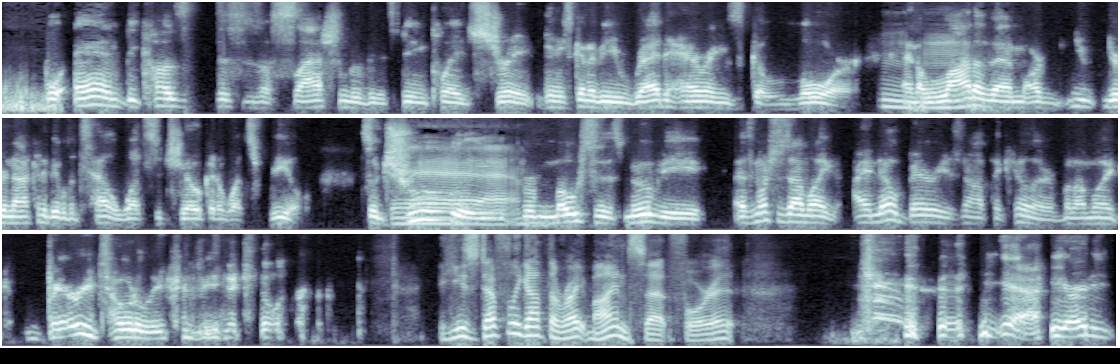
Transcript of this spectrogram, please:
Well, and because this is a slash movie that's being played straight, there's going to be red herrings galore, and a lot mm-hmm. of them are you. You're not going to be able to tell what's a joke and what's real. So truly, Yeah. for most of this movie, as much as I'm like, I know Barry is not the killer, but I'm like, Barry totally could be the killer. he's definitely got the right mindset for it. yeah, he already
